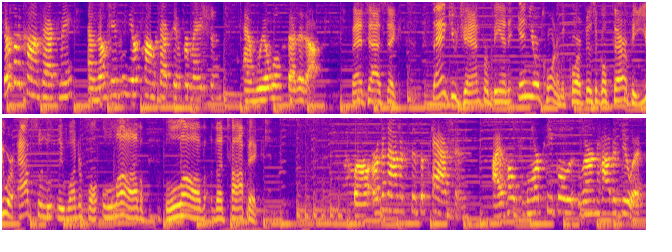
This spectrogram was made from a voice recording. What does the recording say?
they're going to contact me, and they'll give me your contact information, and we will set it up. Fantastic. Thank you, Jan, for being in your corner with Cora Physical Therapy. You are absolutely wonderful. Love, love the topic. Well, ergonomics is a passion. I hope more people learn how to do it.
